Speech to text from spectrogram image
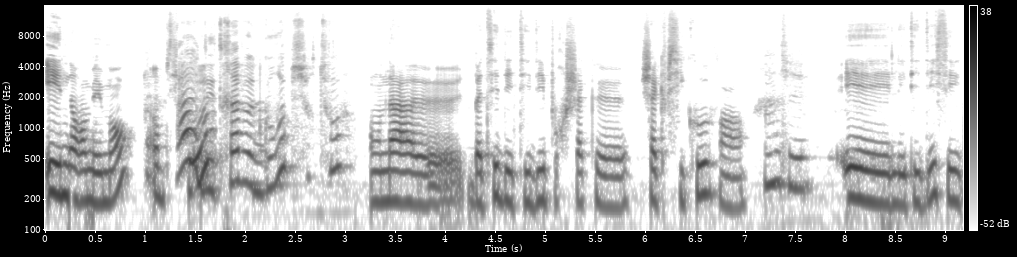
énormément en psycho. Ah, des travaux de groupe surtout? On a euh, bah, des TD pour chaque, euh, chaque psycho. Et les TD, c'est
